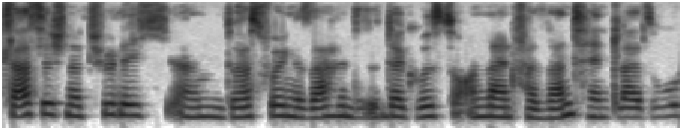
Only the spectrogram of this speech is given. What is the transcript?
Klassisch natürlich, ähm, du hast vorhin gesagt, wir sind der größte Online-Versandhändler, so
